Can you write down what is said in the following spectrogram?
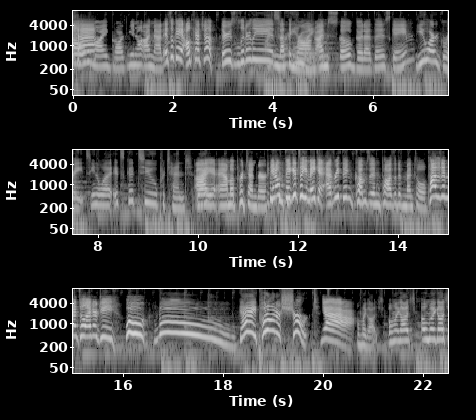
Oh my god. You know, I'm mad. It's okay. I'll catch up. There's literally? Where nothing wrong. I? I'm so good at this game. You are great. You know what? It's good to pretend. I am a pretender. You know, fake it till you make it. Everything comes in positive mental. Positive mental energy. Woo! Woo! Hey, put on a shirt. Yeah. Oh my gosh. Oh my gosh. Oh my gosh.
